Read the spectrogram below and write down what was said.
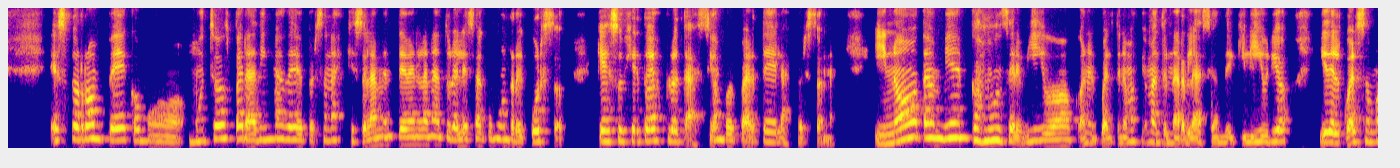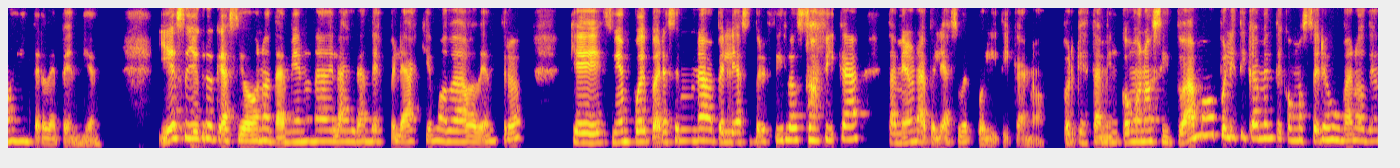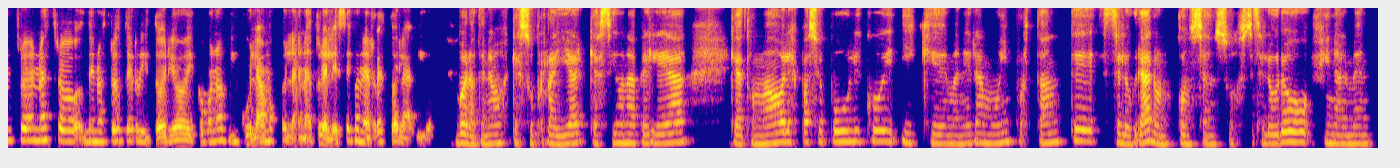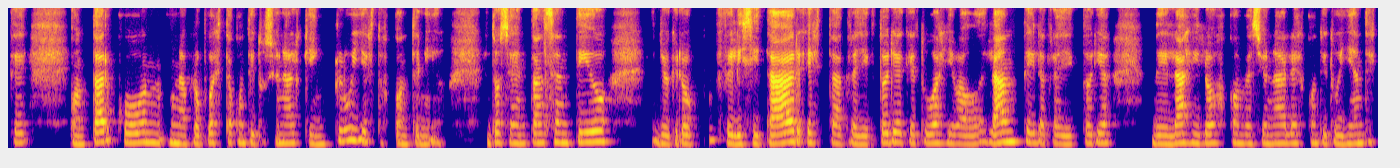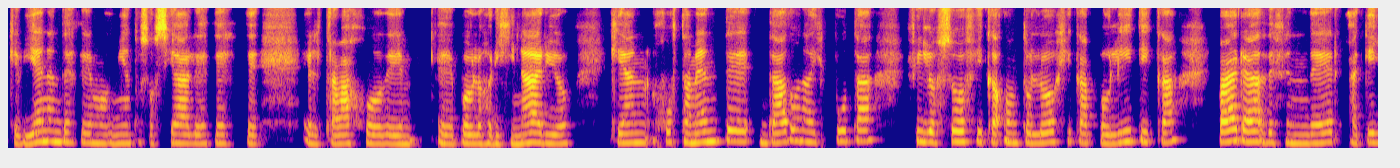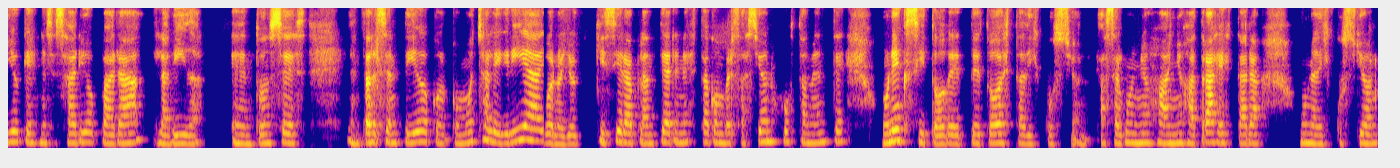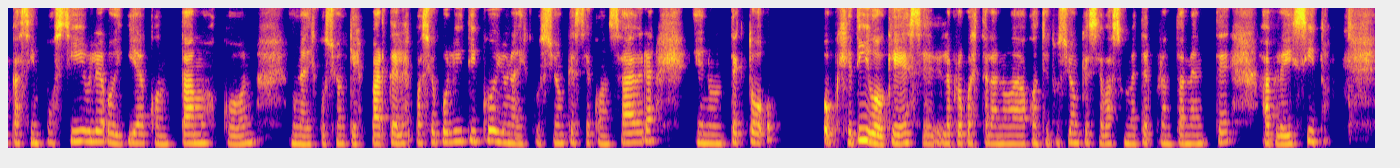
Eso rompe como muchos paradigmas de personas que solamente ven la naturaleza como un recurso que es sujeto de explotación por parte de las personas y no también como un ser vivo con el cual tenemos que mantener una relación de equilibrio y del cual somos interdependientes. Y eso yo creo que ha sido uno, también una de las grandes peleas que hemos dado dentro, que si bien puede parecer una pelea súper filosófica, también una pelea súper política, ¿no? Porque es también cómo nos situamos políticamente como seres humanos dentro de nuestro, de nuestro territorio y cómo nos vinculamos con la naturaleza y con el resto de la vida. Bueno, tenemos que subrayar que ha sido una pelea que ha tomado el espacio público y, y que de manera muy importante se lograron consensos. Se logró finalmente contar con una propuesta constitucional que incluye estos contenidos. Entonces, en tal sentido, yo quiero felicitar esta trayectoria que tú has llevado adelante y la trayectoria de las y los convencionales constituyentes que vienen desde movimientos sociales, desde el trabajo de eh, pueblos originarios, que han justamente dado una disputa filosófica, ontológica, política para defender aquello que es necesario para la vida. Entonces, en tal sentido, con, mucha alegría, bueno, yo quisiera plantear en esta conversación justamente un éxito de, toda esta discusión. Hace algunos años atrás esta era una discusión casi imposible, hoy día contamos con una discusión que es parte del espacio político y una discusión que se consagra en un texto objetivo que es eh, la propuesta de la nueva constitución que se va a someter prontamente a plebiscito.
